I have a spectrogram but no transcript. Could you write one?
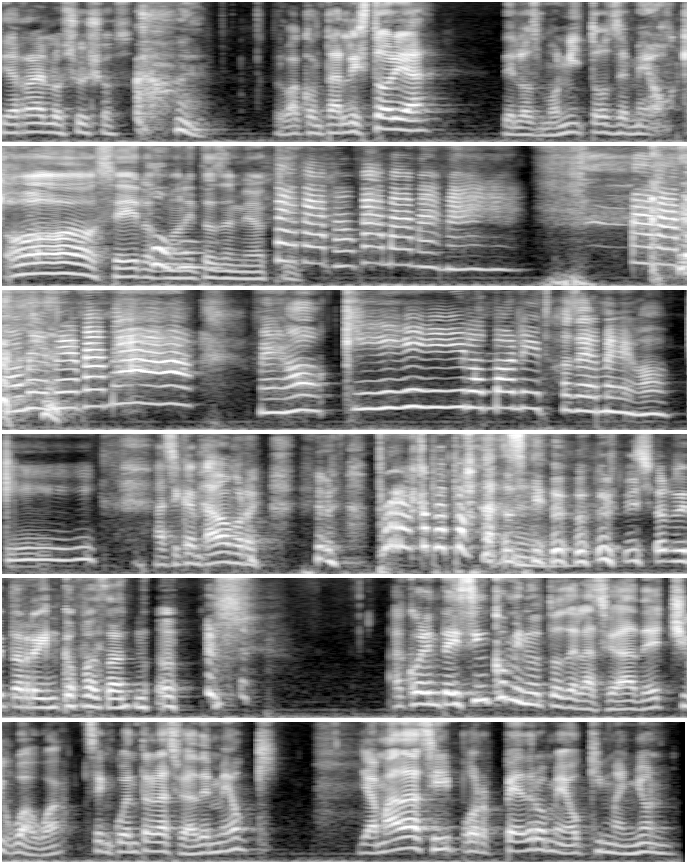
tierra de los chuchos. les voy a contar la historia de los monitos de Meoki. Oh, sí, los monitos de Meoki. Meoki, los monitos de Meoki. Así cantábamos, rey. Así, un chorrito rinco pasando. A 45 minutos de la ciudad de Chihuahua se encuentra la ciudad de Meoki, llamada así por Pedro Meoki Mañón,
